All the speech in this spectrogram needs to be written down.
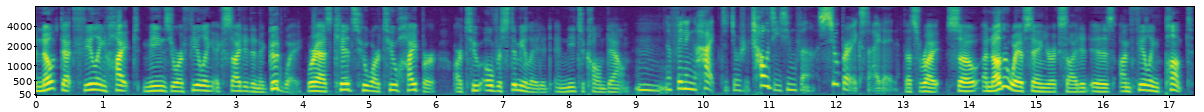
But note that feeling hyped means you are feeling excited in a good way, whereas kids who are too hyper are too overstimulated and need to calm down. 嗯，那 feeling hyped 就是超级兴奋，super excited。 That's right. So another way of saying you're excited is I'm feeling pumped,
